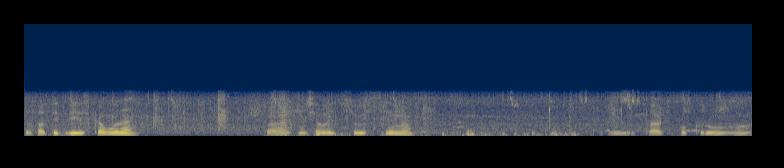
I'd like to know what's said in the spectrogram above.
Тут підвіска буде. Так, почали цю стіну. І так по кругу.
